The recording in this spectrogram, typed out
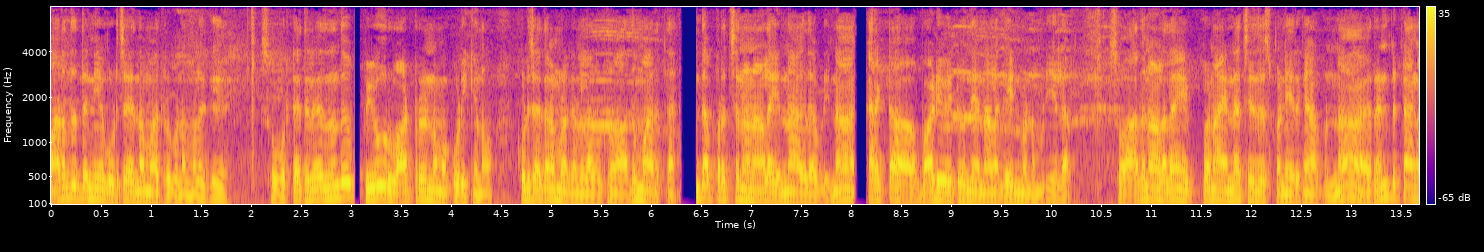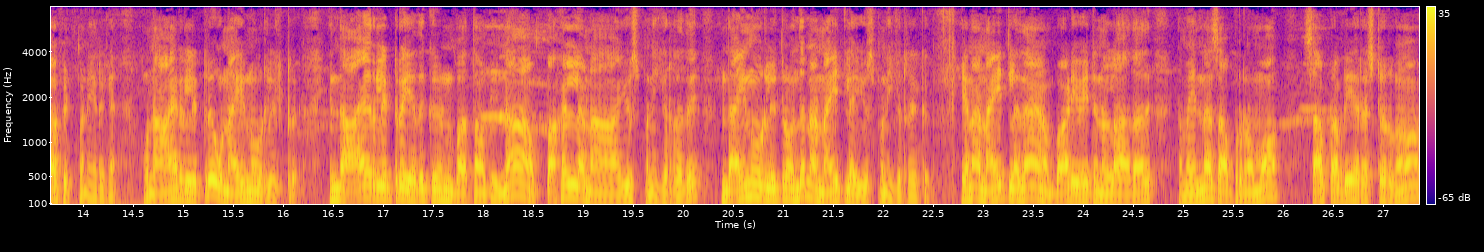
மருந்து தண்ணியை குடித்தா எந்த மாதிரி இருக்கும் நம்மளுக்கு? ஸோ ஒரு டயத்துல இருந்து பியூர் வாட்டரும் நம்ம குடிக்கணும். குடித்தா தான் நம்மளுக்கு நல்லா இருக்கும். அது மாதிரி தான். இந்த பிரச்சனைனால என்ன ஆகுது அப்படின்னா கரெக்டாக பாடி வெயிட் வந்து என்னால் கெயின் பண்ண முடியலை. ஸோ அதனால தான் இப்போ நான் என்ன சேஞ்சஸ் பண்ணியிருக்கேன் அப்படின்னா ரெண்டு டேங்காக ஃபிட் பண்ணியிருக்கேன். ஒன்று ஆயிரம் லிட்ரு ஒன்று ஐநூறு லிட்ரு இந்த ஆயிரம் லிட்ரு எதுக்குன்னு பார்த்தோம் அப்படின்னா பகலில் நான் யூஸ் பண்ணிக்கிறது இந்த ஐநூறு லிட்ரு வந்து நான் நைட்டில் யூஸ் பண்ணிக்கிறதுக்கு. ஏன்னா நைட்டில் தான் பாடி வெயிட் நல்லா அதாவது நம்ம என்ன சாப்பிட்றோமோ சாப்பிட்டு அப்படியே ரெஸ்ட் இருக்கணும்.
